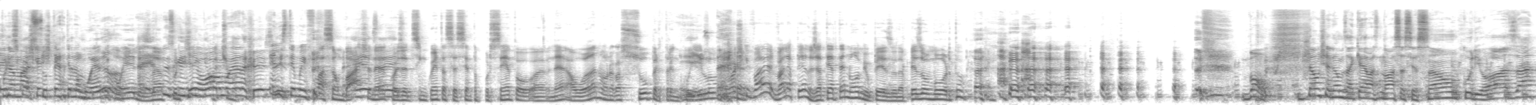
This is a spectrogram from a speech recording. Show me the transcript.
Por isso que acho que a gente tem que ter uma moeda com eles, é, né? que Porque é ótimo. eles. Eles têm uma inflação baixa, isso, né? é Coisa de 50%, 60% ao, né? ao ano, é um negócio super tranquilo. Isso. Eu acho que vai, vale a pena. Já tem até nome o peso, né? Peso morto. Bom, então chegamos àquela nossa sessão curiosa.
